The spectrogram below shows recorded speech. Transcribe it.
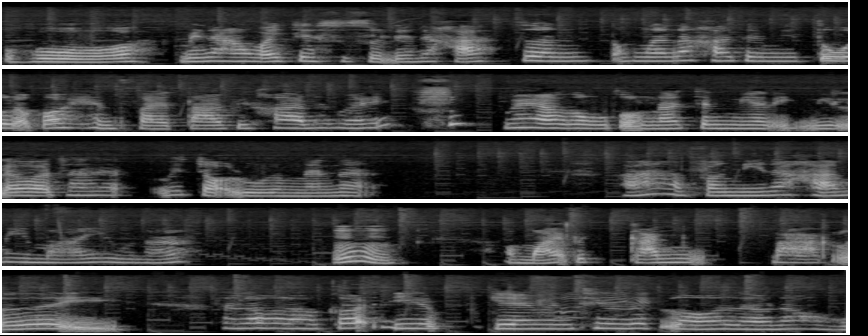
โอ้โห ไม่น่าไว้ใจสุดๆเลยนะคะ ส่วนตรงนั้นนะคะ จะมีตู้แล้วก็เห็นสายตาพิฆาตใช่ไหมไม่เอาตรงๆนะจะเนียนอีกนิดแล้วอะถ้าไม่เจาะรูตรงนั้นอะอ่าฝั่งนี้นะคะ มีไม้อยู่นะ อืมเอาไม้ไปกัน ปากเลย แล้วเราก็ยิบเกมเป็นที่เรียบร้อยแล้วนะโห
